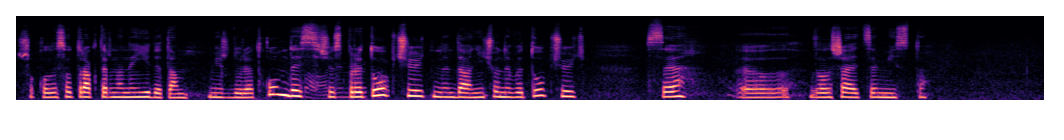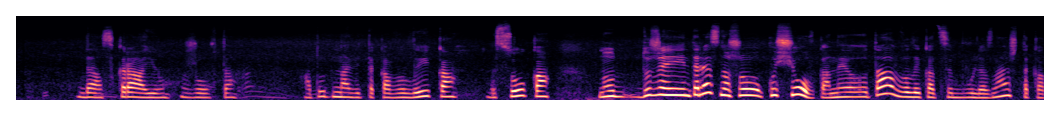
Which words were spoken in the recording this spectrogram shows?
Що колесо тракторне не їде там між рядком десь, Так, щось не притопчують, не, да, нічого не витопчують, все е, залишається місто. Да, з краю жовта. А тут навіть така велика, висока. Ну, дуже інтересно, що кущовка, не ота велика цибуля, знаєш, така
